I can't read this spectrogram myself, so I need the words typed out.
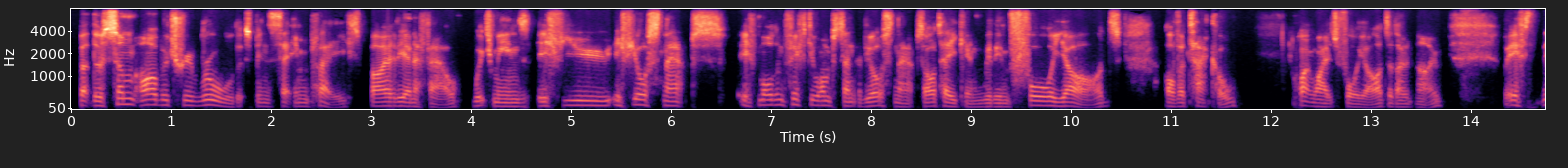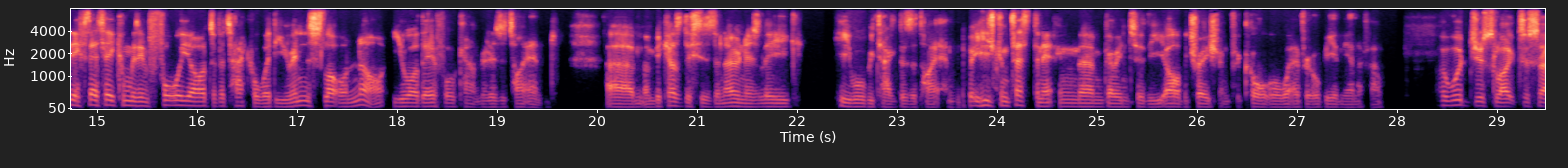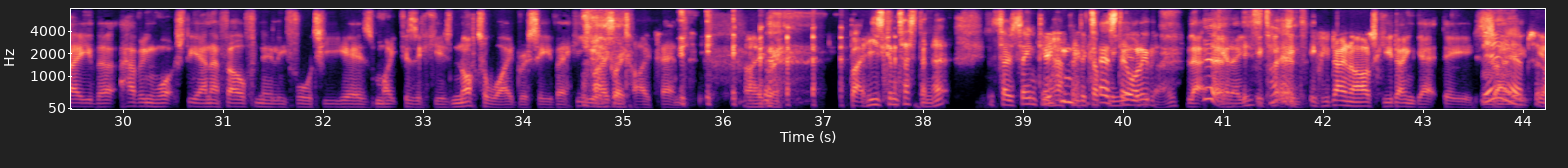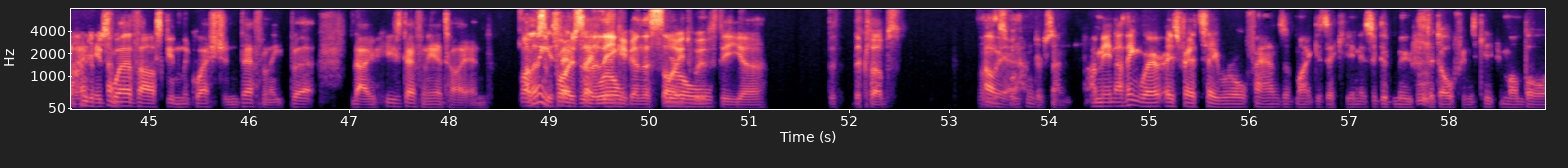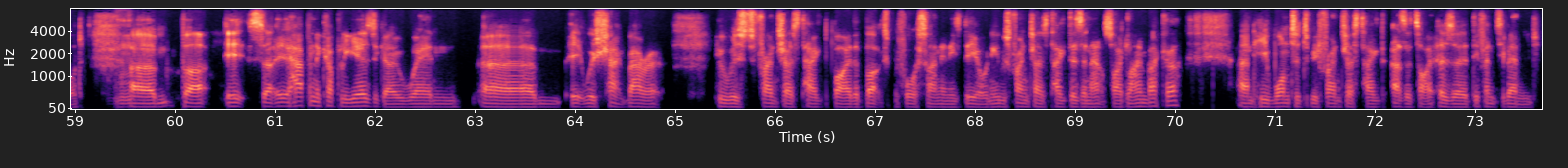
but there's some arbitrary rule that's been set in place by the NFL, which means if you if your snaps, if more than 51% of your snaps are taken within four yards of a tackle, quite why it's four yards, I don't know. But if if they're taken within four yards of a tackle, whether you're in the slot or not, you are therefore counted as a tight end. Um, and because this is an owners league, he will be tagged as a tight end. But he's contesting it and um, going to the arbitration for court or whatever it will be in the NFL. I would just like to say that having watched the NFL for nearly 40 years, Mike Gesicki is not a wide receiver. He I is agree. a tight end. I agree. but he's contesting it. So same thing He happened a couple of contest years ago. Like, Yeah, you know, he's if, tight you, if you don't ask, you don't get, do you? Yeah, So, yeah, you know, absolutely, it's worth asking the question, definitely. But no, he's definitely a tight end. I I'm think it's fair to surprised that the league all- are going to side all- with the, uh, the the clubs. Oh yeah, hundred percent. I mean, I think we're it's fair to say we're all fans of Mike Gesicki, and it's a good move for Mm. the Dolphins to keep him on board. Mhm. Um, but it's uh, it happened a couple of years ago when um, it was Shaq Barrett who was franchise tagged by the Bucs before signing his deal, and he was franchise tagged as an outside linebacker, and he wanted to be franchise tagged as a as a defensive end.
